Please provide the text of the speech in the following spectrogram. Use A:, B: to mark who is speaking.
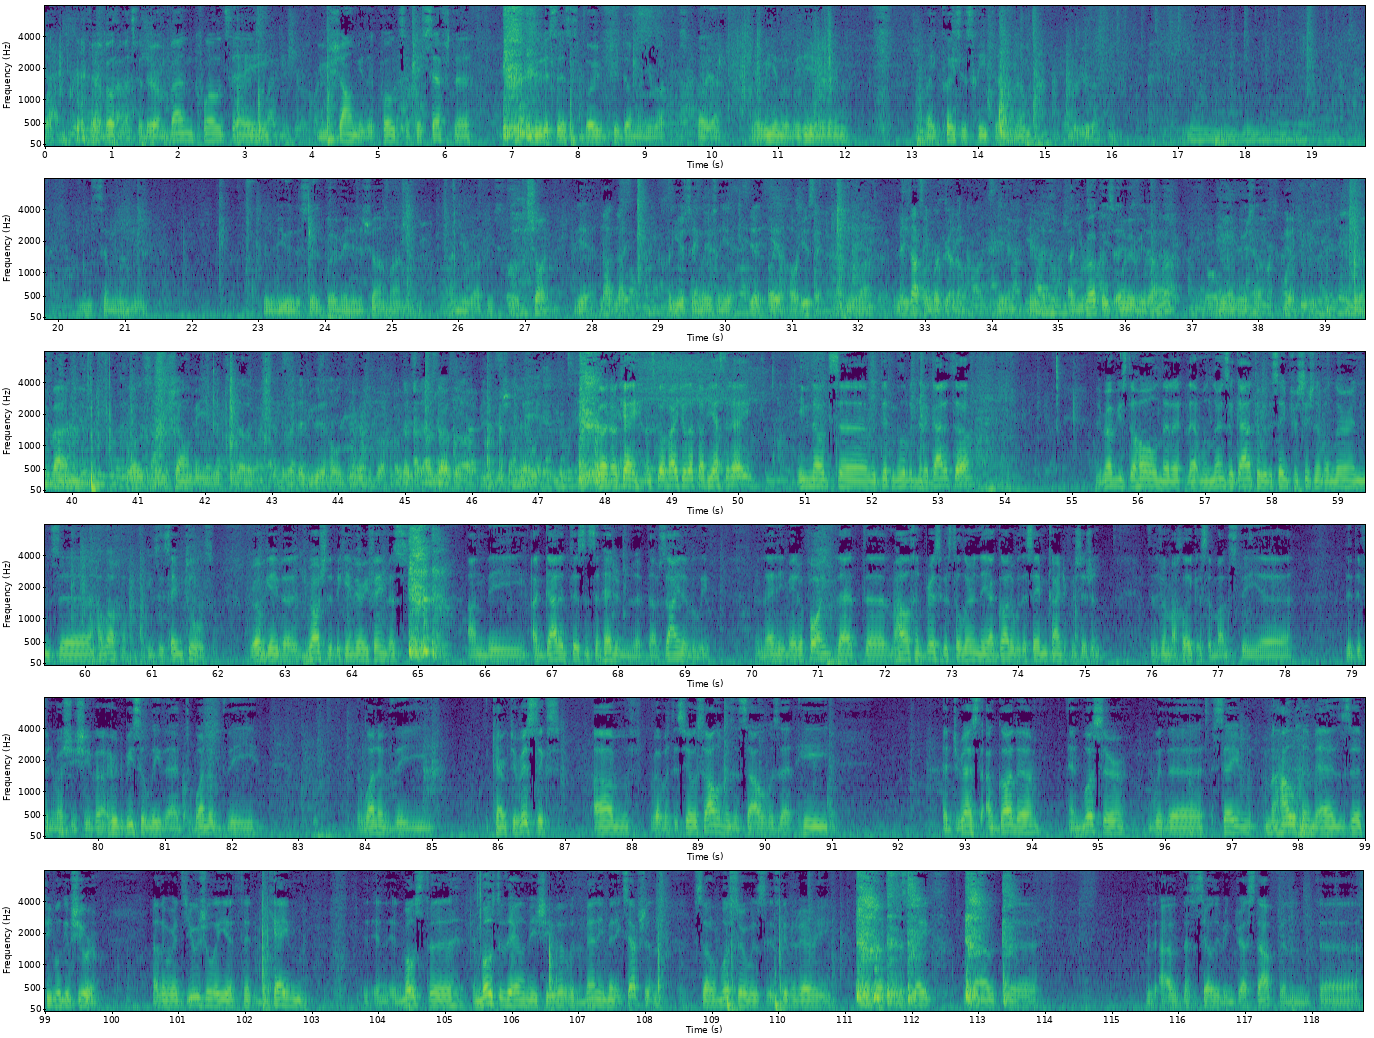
A: But for both of us. For the Ramban quotes a Yerushalmi that quotes a Tesefta. Yehuda says it's buried Pridom on your
B: Oh yeah.
A: Yeah, we have over here by Koises Chita, no? Someone here. The view that says boy made it a sham on on your rockets.
B: Oh, Sean.
A: Yeah.
B: Not not.
A: But you're saying you're saying yeah.
B: Yeah. Oh yeah. Oh, he is saying that.
A: Yeah.
B: No, he's not saying Bar Piyadam.
A: Here, here it is. Al Yiroko is Omer Ridama.
B: Yeah.
A: The Ramban quotes the Yerushalmi that says otherwise, that the, the Yehuda holds the Bracha.
B: Oh, that's that's that's uh, Yerushalmi.
A: Yeah, yeah. Good, okay, let's go right to left off yesterday. Even though it's, uh, we're dipping a little bit into the Gadata, the Rebbe used to hold that, uh, that one learns the Gadata with the same precision that one learns uh, Halacha. He uses the same tools. The Rebbe gave a drush that became very famous on the Agadatis and Sanhedrin of Zayin, I believe. And then he made a point that uh, and Brisk is to learn the Agada with the same kind of precision. It's a different machlekes amongst the uh, the different Rosh Yeshiva. I heard recently that one of the one of the characteristics of Rabbi Tisio Salomon Zatzal was that he addressed Agada and Musar with the same mahalchim as uh, people give shurim. In other words, usually it, it became in, in most uh, in most of the Elam Yeshiva, with many many exceptions. So Musar was is given very straight without uh, without necessarily being dressed up, and uh,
